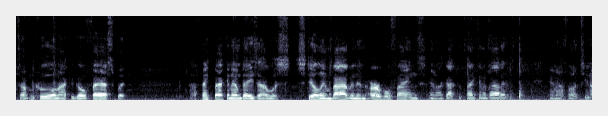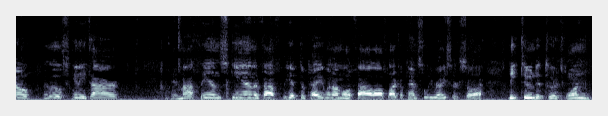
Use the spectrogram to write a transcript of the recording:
something cool and I could go fast, but I think back in them days I was still imbibing in herbal things and I got to thinking about it and I thought, you know, a little skinny tire and my thin skin, if I hit the pavement, I'm going to file off like a pencil eraser. So I detuned it to its one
